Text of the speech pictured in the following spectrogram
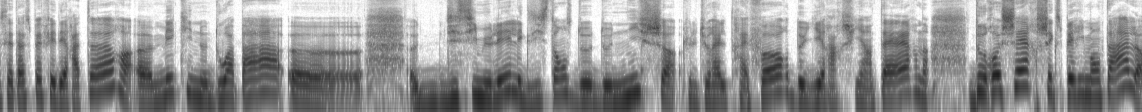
cet aspect fédérateur, mais qui ne doit pas dissimuler l'existence de, de niches culturelles très fortes, de hiérarchies internes, de recherche expérimentale,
